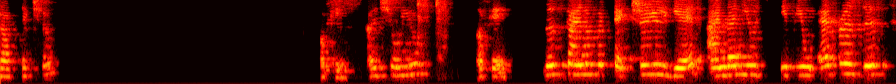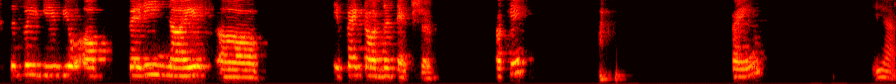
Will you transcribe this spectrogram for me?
rough texture. Okay, I'll show you. Okay, this kind of a texture you'll get, and then you, if you airbrush this, this will give you a very nice uh, effect on the texture. Okay. Fine. Yeah.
